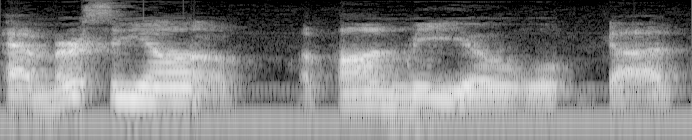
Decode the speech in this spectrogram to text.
Have mercy on, upon me, O God,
